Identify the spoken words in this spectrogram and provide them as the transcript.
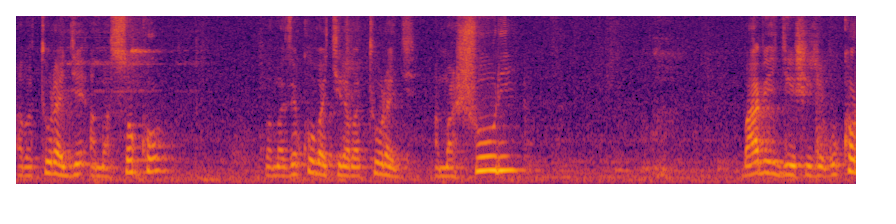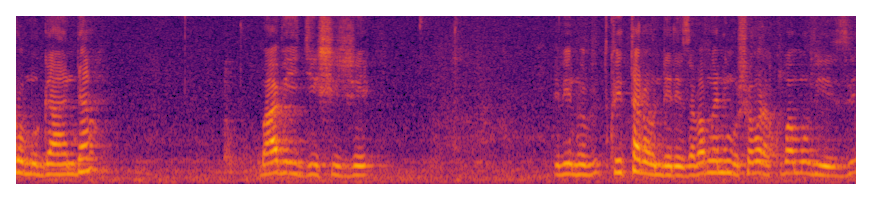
abaturage amasoko bamaze kubakira abaturage amashuri babigishije gukora umuganda babigishije ibintu twita rondereza bamwe ntimushobora kuba mubizi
